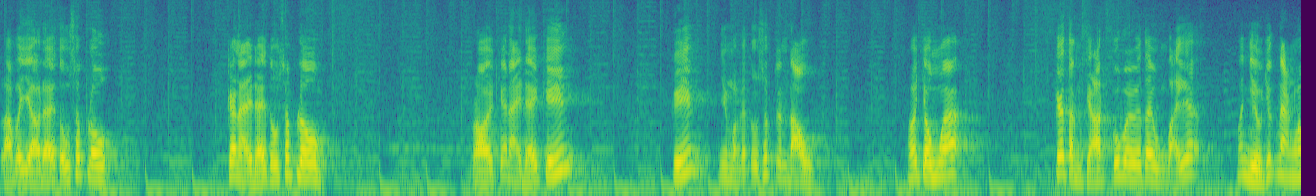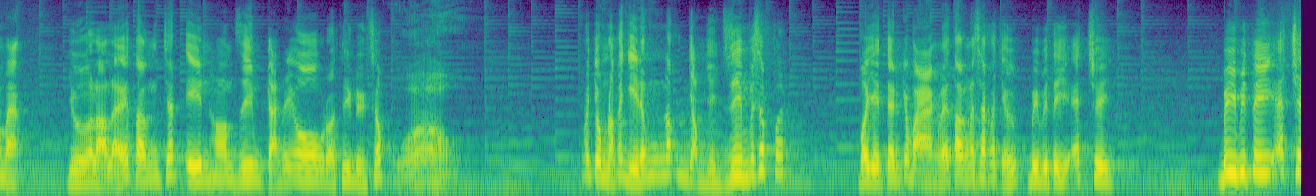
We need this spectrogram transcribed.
là bây giờ để tủ súp luôn. Cái này để tủ súp luôn. Rồi cái này để kiến. Kiến nhưng mà cái tủ súp trên đầu. Nói chung á cái tầng trệt của BBT quận 7 á nó nhiều chức năng lắm bạn. Vừa là lễ tân check in home gym cardio rồi thiên đường súp. Wow. Nói chung là cái gì nó nó cũng dòng gì gym với súp hết. Bởi vậy trên cái bàn lễ tân nó sẽ có chữ BBT SG BBT SG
